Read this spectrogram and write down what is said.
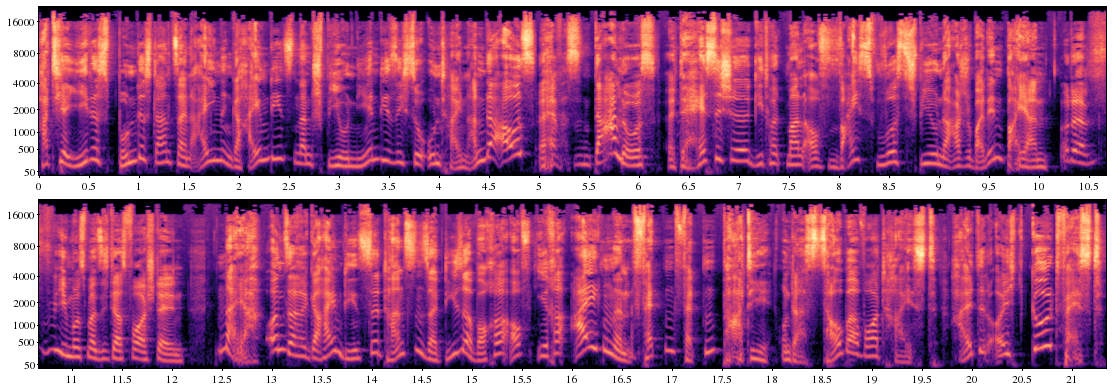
Hat hier jedes Bundesland seinen eigenen Geheimdienst und dann spionieren die sich so untereinander aus? Äh, was ist denn da los? Äh, der Hessische geht heute mal auf Weißwurstspionage bei den Bayern. Oder wie muss man sich das vorstellen? Naja, unsere Geheimdienste tanzen seit dieser Woche auf ihrer eigenen fetten, fetten Party. Und das Zauberwort heißt, haltet euch gut fest.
